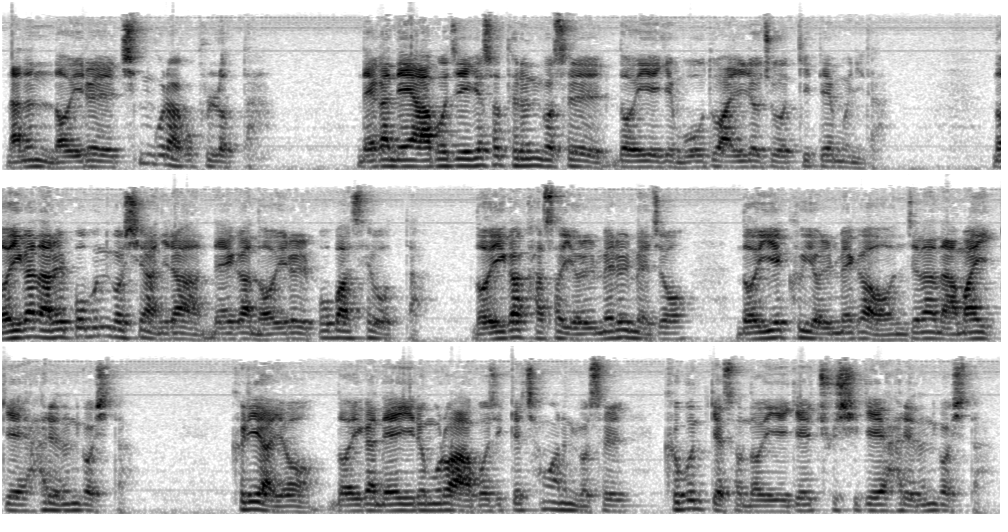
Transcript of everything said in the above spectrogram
나는 너희를 친구라고 불렀다. 내가 내 아버지에게서 들은 것을 너희에게 모두 알려주었기 때문이다. 너희가 나를 뽑은 것이 아니라 내가 너희를 뽑아 세웠다. 너희가 가서 열매를 맺어 너희의 그 열매가 언제나 남아있게 하려는 것이다. 그리하여 너희가 내 이름으로 아버지께 청하는 것을 그분께서 너희에게 주시게 하려는 것이다.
